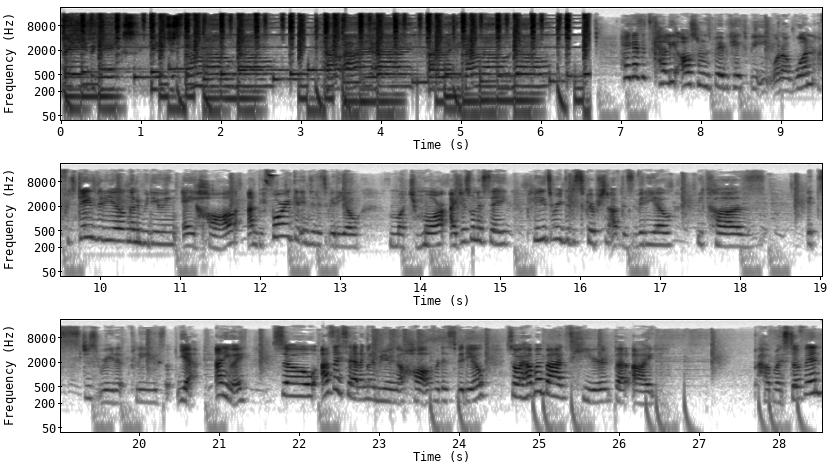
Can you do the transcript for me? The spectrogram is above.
Baby cakes, you just don't know, know how I, I, I like it down low, low. Hey guys, it's Kellie, also known as Baby Cakes Beauty 101. And for today's video, I'm going to be doing a haul. And before I get into this video much more, I just want to say, please read the description of this video because it's just read it please yeah anyway so as I said I'm going to be doing a haul for this video so I have my bags here that I have my stuff in.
